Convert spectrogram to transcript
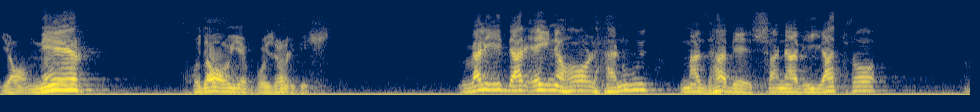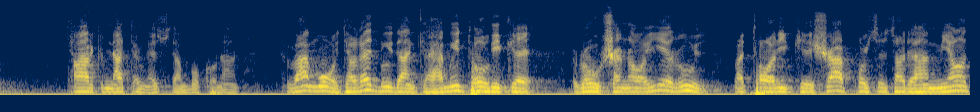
یا مر خدای بزرگی است ولی در عین حال هنوز مذهب سنویت را ترک نتونستن بکنن. و معتقد بودند که همین طوری که روشنایی روز و تاریک شب پشت سر هم میاد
